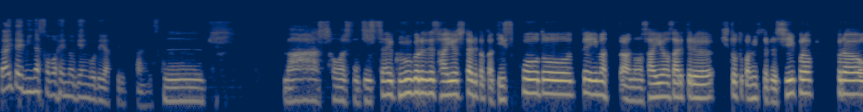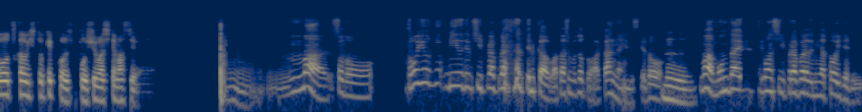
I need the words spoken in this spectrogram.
大体みんなその辺の言語でやってるって感じですかう。まあ、そうですね。実際 Google で採用したりとか、Discord で今、あの、採用されてる人とか見てると C++ を使う人結構募集はしてますよね。うん、まあ、その、どういう理由で C++ になってるかは私もちょっとわかんないんですけど、うん。まあ問題は基本 C++ でみんな解いてる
